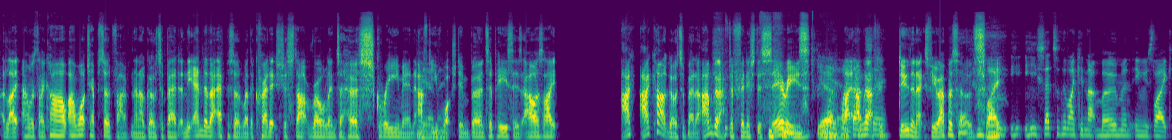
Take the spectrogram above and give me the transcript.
I like I was like, oh, I'll, I'll watch episode five and then I'll go to bed. And the end of that episode where the credits just start rolling to her screaming after Yeah, you've mate. watched him burn to pieces, I was like, I I can't go to bed. I'm gonna have to finish this series. yeah. Yeah. Like, I'm gonna have to do the next few episodes. Like he, he he said something like in that moment he was like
